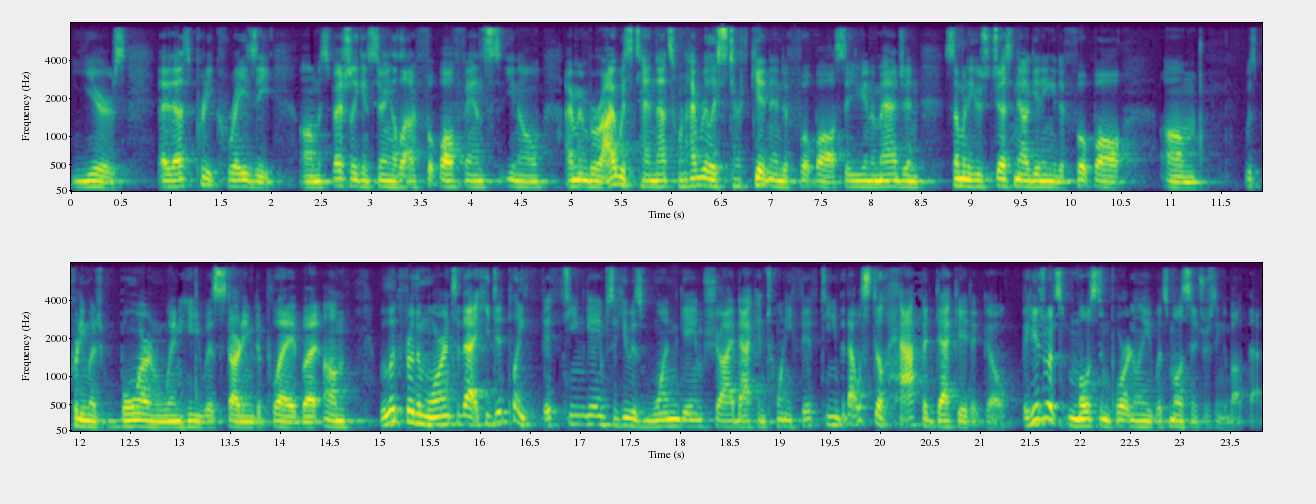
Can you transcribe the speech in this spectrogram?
years. That's pretty crazy, um, especially considering a lot of football fans, you know, I remember I was 10, that's when I really started getting into football. So you can imagine somebody who's just now getting into football um, was pretty much born when he was starting to play. But um, we look further more into that. He did play 15 games, so he was one game shy back in 2015, but that was still half a decade ago. But here's what's most importantly, what's most interesting about that.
